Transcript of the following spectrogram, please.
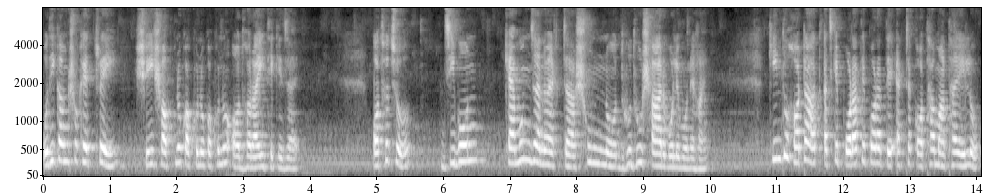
অধিকাংশ ক্ষেত্রেই সেই স্বপ্ন কখনো কখনো অধরাই থেকে যায়। অথচ জীবন কেমন যেন একটা শূন্য ধুধু সার বলে মনে হয়। কিন্তু হঠাৎ আজকে পড়াতে পড়াতে একটা কথা মাথায় এলো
